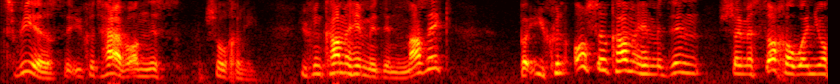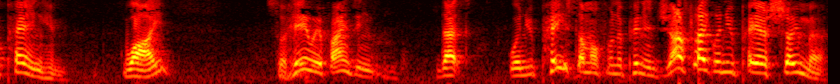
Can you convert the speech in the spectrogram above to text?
tviyas that you could have on this shulchani. You can come at him within mazik, but you can also come at him within shemesocha when you're paying him. Why? So here we're finding that when you pay someone for an opinion, just like when you pay a shomer,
